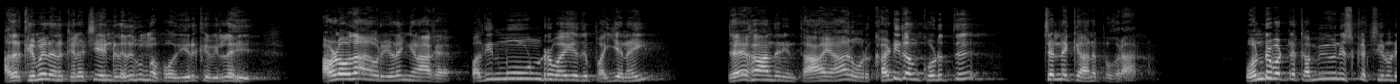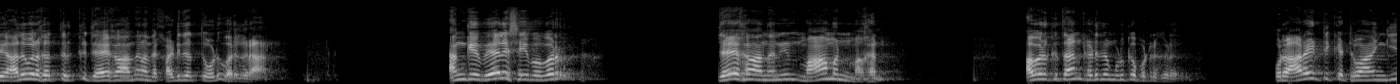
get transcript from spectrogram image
அதற்கு மேல் எனக்கு லட்சியங்கள் எதுவும் அப்போது இருக்கவில்லை. அவ்வளவுதான் ஒரு இளைஞனாக. பதிமூன்று வயது பையனை ஜெயகாந்தனின் தாயார் ஒரு கடிதம் கொடுத்து சென்னைக்கு அனுப்புகிறார். ஒன்றுபட்ட கம்யூனிஸ்ட் கட்சியினுடைய அலுவலகத்திற்கு ஜெயகாந்தன் அந்த கடிதத்தோடு வருகிறார். அங்கே வேலை செய்பவர் ஜெயகாந்தனின் மாமன் மகன். அவருக்கு தான் கடிதம் கொடுக்கப்பட்டிருக்கிறது. ஒரு அரை டிக்கெட் வாங்கி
